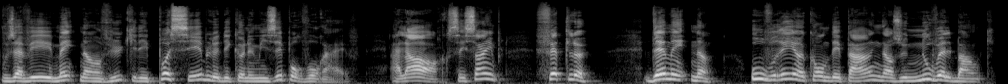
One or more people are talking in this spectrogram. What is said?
vous avez maintenant vu qu'il est possible d'économiser pour vos rêves. Alors, c'est simple, faites-le. Dès maintenant, ouvrez un compte d'épargne dans une nouvelle banque.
